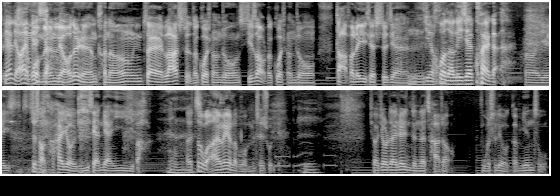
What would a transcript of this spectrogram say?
边聊也边我们。聊的人可能在拉屎的过程中、洗澡的过程中打发了一些时间，嗯，也获得了一些快感。嗯、也至少它还有一点点意义吧。嗯呃，自我安慰了，我们这属于嗯，小舅在认真的查找五十六个民族，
